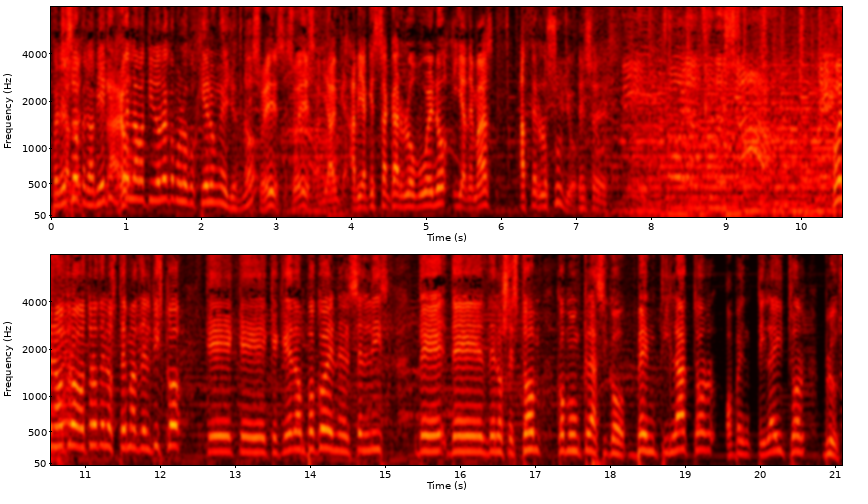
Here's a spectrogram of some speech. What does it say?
Pero eso, pero había que Claro. coger la batidora como lo cogieron ellos, ¿no? Eso es, eso es. Había, había que sacar lo bueno y además hacer lo suyo. Eso es. Bueno, otro, otro de los temas del disco que, que- que queda un poco en el setlist de, de, de los Stones como un clásico, Ventilator o Ventilator Blues.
